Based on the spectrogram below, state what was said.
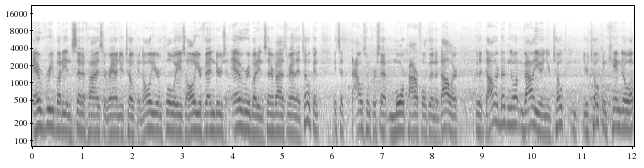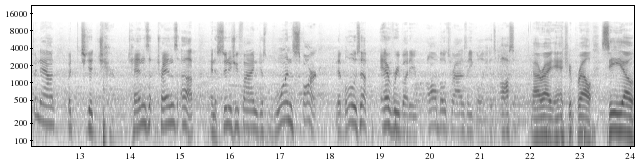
everybody incentivized around your token, all your employees, all your vendors, everybody incentivized around that token. It's a thousand percent more powerful than a dollar because a dollar doesn't go up in value, and your token your token can go up and down, but it trends trends up. And as soon as you find just one spark that blows up, everybody, all boats rise equally. It's awesome. All right, Andrew Prell, CEO,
